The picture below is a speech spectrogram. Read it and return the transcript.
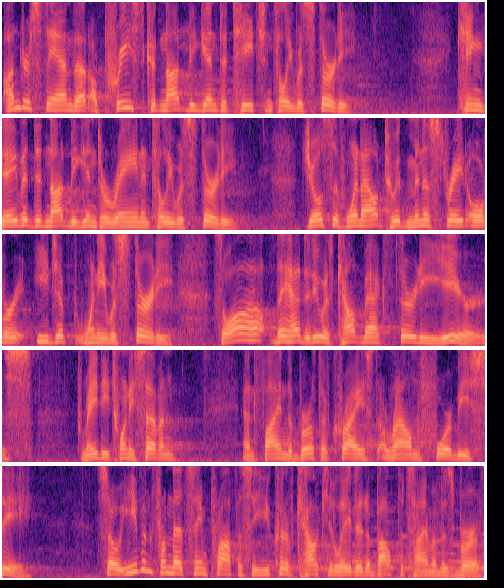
understand that a priest could not begin to teach until he was 30. King David did not begin to reign until he was 30. Joseph went out to administrate over Egypt when he was 30. So all they had to do was count back 30 years from AD 27 and find the birth of Christ around 4 BC. So, even from that same prophecy, you could have calculated about the time of his birth.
